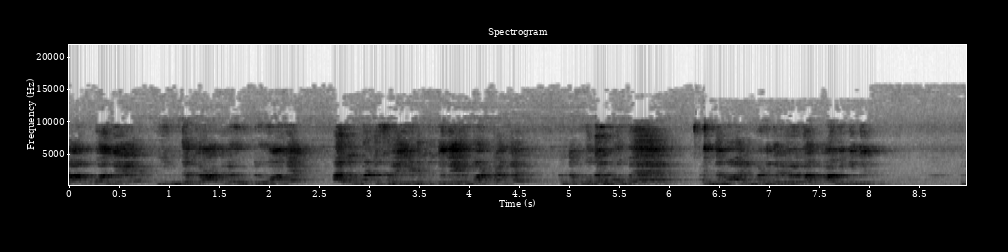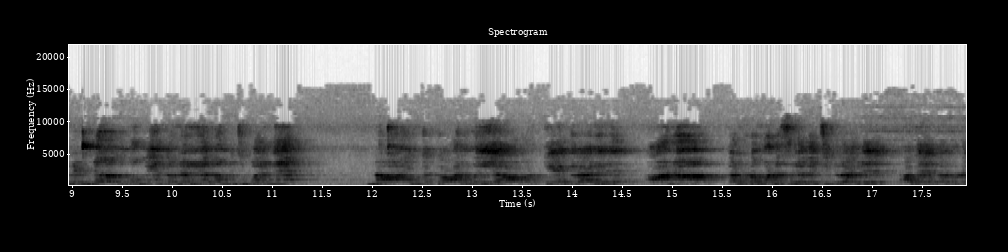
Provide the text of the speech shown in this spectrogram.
வாங்குவாங்க இந்த காதுல விட்டுருவாங்க அது மனசுல எடுத்துக்கவே மாட்டாங்க அந்த முதல் பொம்மை அந்த மாதிரி மனிதர்களை தான் காமிக்குது ரெண்டாவது பொம்மையை நல்லா கவனிச்சு பாருங்க நான் இந்த காது வழியா அவர் கேட்கிறாரு ஆனா தன்னோட மனசுல வச்சுக்கிறாரு அதை தன்னோட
